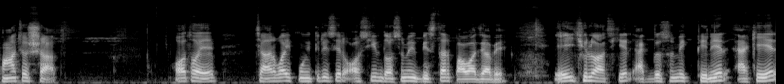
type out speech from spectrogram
পাঁচ ও সাত। অতএব চার বাই পঁয়ত্রিশের অসীম দশমিক বিস্তার পাওয়া যাবে। এই ছিল আজকের এক দশমিক তিনের একের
